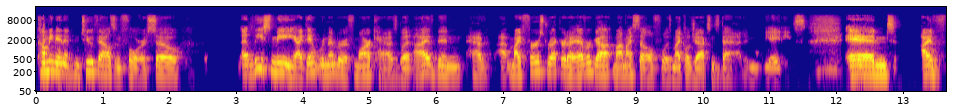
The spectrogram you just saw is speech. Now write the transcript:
coming in in 2004. So at least me, I don't remember if Mark has, but I've been have my first record I ever got by myself was Michael Jackson's Bad in the 80s, and I've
